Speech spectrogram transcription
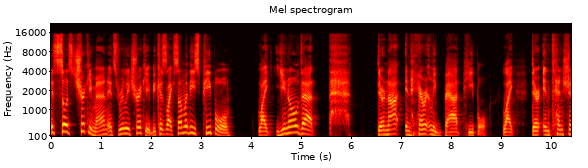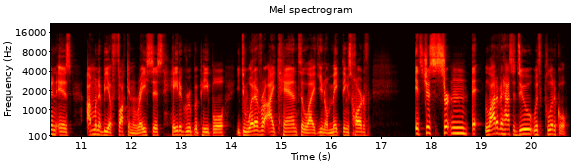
it's so it's tricky man it's really tricky because like some of these people like you know that they're not inherently bad people like their intention is i'm gonna be a fucking racist hate a group of people you do whatever i can to like you know make things harder it's just certain it- a lot of it has to do with political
